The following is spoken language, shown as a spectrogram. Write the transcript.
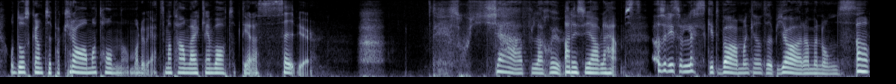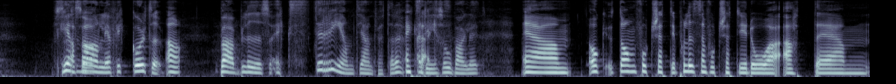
Och då ska de typ ha kramat honom och du vet, som att han verkligen var typ deras savior. Så jävla sjukt. Ja, det är så jävla hemskt. Alltså det är så läskigt vad man kan typ göra med någons Ja. helt Alltså- vanliga flickor typ. Ja. Bara bli så extremt hjärntvättade. Exakt. Ja, det är så obehagligt. Ehm, och de fortsätter, polisen fortsätter ju då att ehm,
